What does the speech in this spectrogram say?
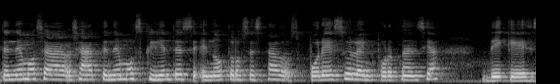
tenemos, o sea, tenemos clientes en otros estados. Por eso la importancia de que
